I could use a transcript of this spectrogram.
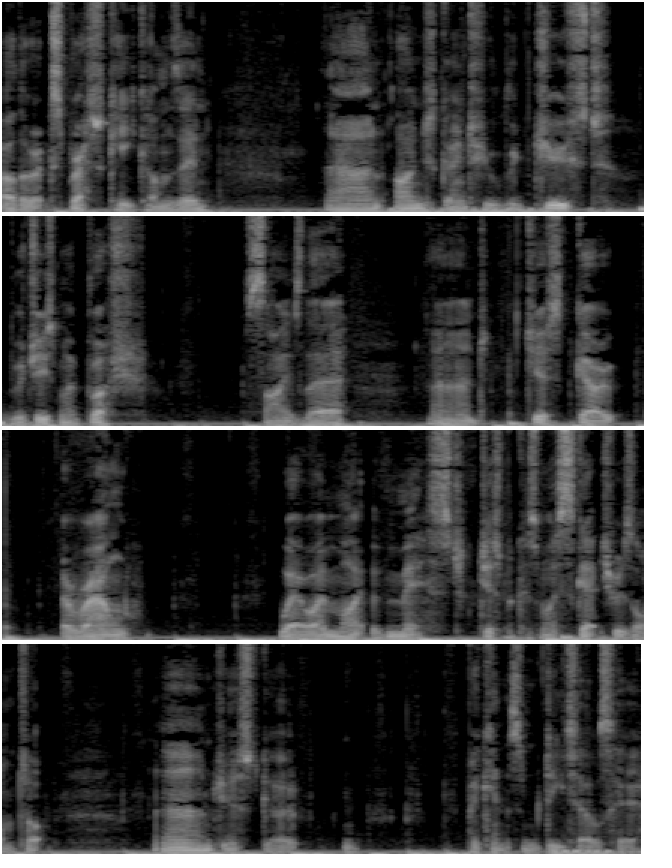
other express key comes in. And I'm just going to reduce reduce my brush size there and just go around where I might have missed just because my sketch was on top and just go picking in some details here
